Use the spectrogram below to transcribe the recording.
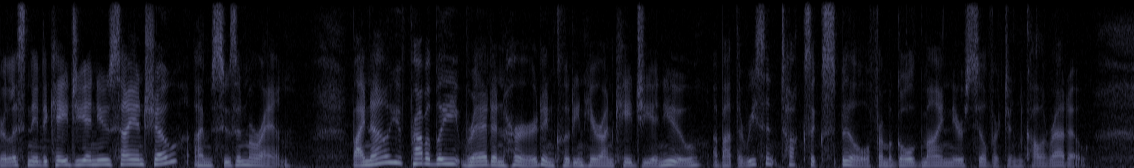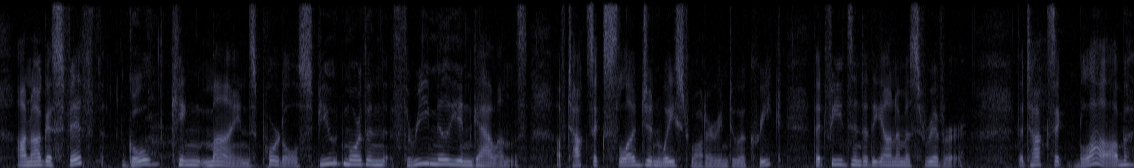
You're listening to KGNU's Science Show. I'm Susan Moran. By now, you've probably read and heard, including here on KGNU, about the recent toxic spill from a gold mine near Silverton, Colorado. On August 5th, Gold King Mines portal spewed more than 3 million gallons of toxic sludge and wastewater into a creek that feeds into the Animas River. The toxic blob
